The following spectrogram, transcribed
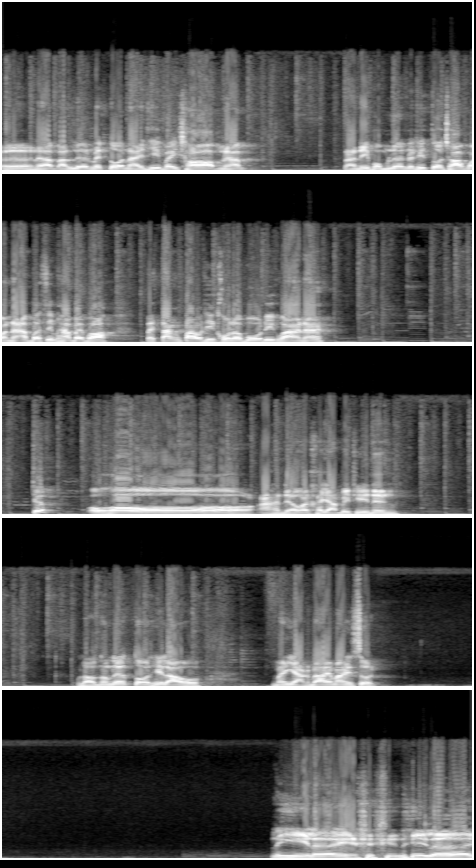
เออนะครับอันเลื่อนไปตัวไหนที่ไม่ชอบนะครับแต่นี้ผมเลื่อนไปที่ตัวชอบก่อนนะอัพเบอร์สิบห้าไปพอไปตั้งเป้าที่โคลาโบดีกว่านะจึ๊บโอ้โหอะเดี๋ยวขยับอีกทีหนึ่งเราต้องเลือกตัวที่เราไม่อยากได้มากที่สุด นี่เลย นี่เลย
